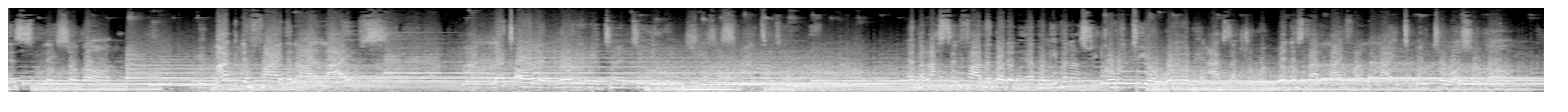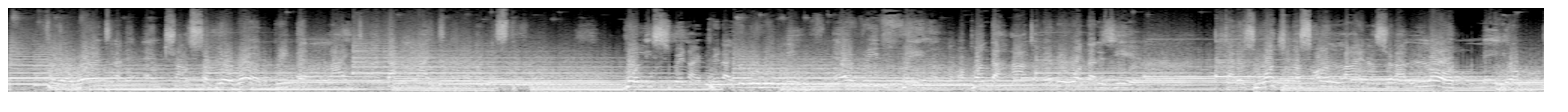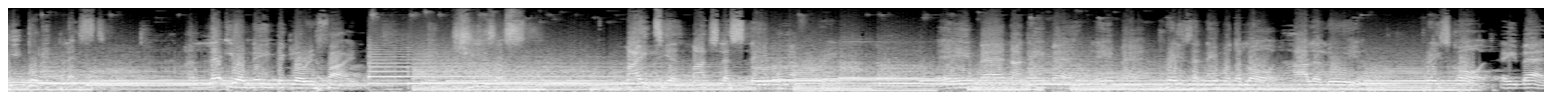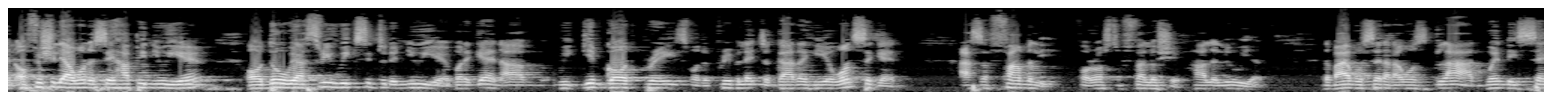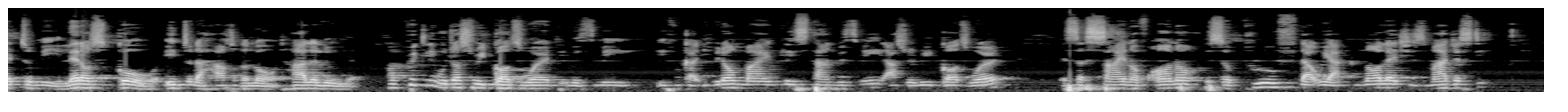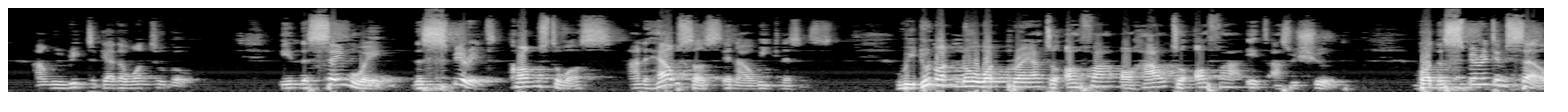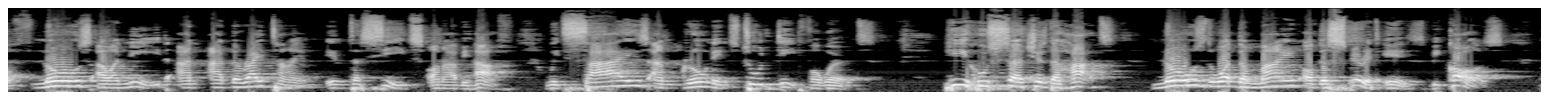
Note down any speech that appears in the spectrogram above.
in this place, O God. Be magnified in our lives and let all the glory return to you in Jesus' mighty name. Everlasting Father God in heaven, even as we go into your word, we ask that you would minister life and light unto us, O God. For your words and the entrance of your word bring light, and that light understand. Holy Spirit, I pray that you will remove every veil upon the heart of everyone that is here, that is watching us online, and so that, Lord, may your people be blessed and let your name be glorified. In Jesus' mighty and matchless name, we have prayed. Amen and amen. Amen. Praise the name of the Lord. Hallelujah. Praise God. Amen. Officially, I want to say Happy New Year. Although we are three weeks into the new year, but again, um, we give God praise for the privilege to gather here once again as a family for us to fellowship. Hallelujah. The Bible said that I was glad when they said to me, let us go into the house of the Lord. Hallelujah. And quickly we'll just read God's word with me. If you, can, if you don't mind, please stand with me as we read God's word. It's a sign of honor. It's a proof that we acknowledge His majesty. And we read together one, two, go. In the same way, the Spirit comes to us and helps us in our weaknesses. We do not know what prayer to offer or how to offer it as we should. But the Spirit Himself knows our need and at the right time intercedes on our behalf with sighs and groanings too deep for words. He who searches the heart knows what the mind of the Spirit is because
